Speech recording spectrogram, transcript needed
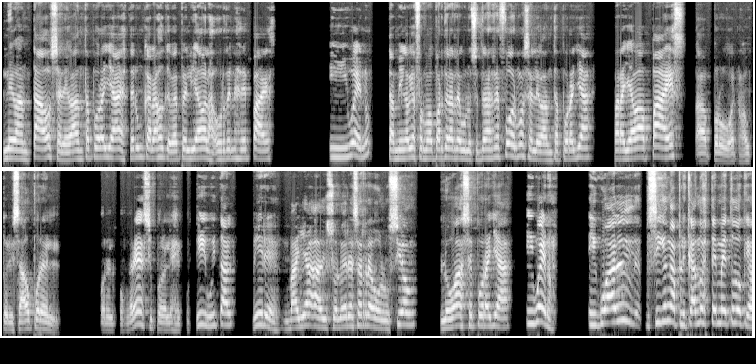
levantado, se levanta por allá. Este era un carajo que había peleado a las órdenes de Páez. Y bueno, también había formado parte de la revolución de las reformas, se levanta por allá. Para allá va Páez, autorizado por el, por el Congreso y por el Ejecutivo y tal. Mire, vaya a disolver esa revolución, lo hace por allá. Y bueno, igual siguen aplicando este método que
